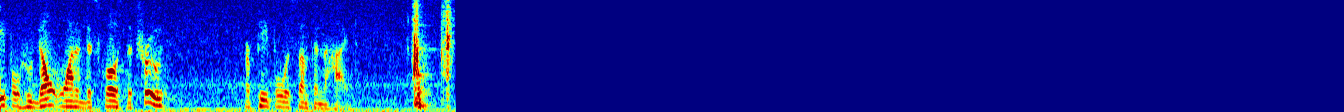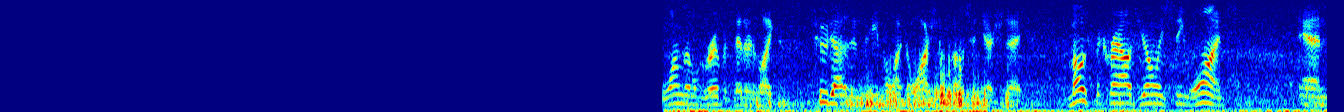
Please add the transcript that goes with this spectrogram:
people who don't want to disclose the truth are people with something to hide. one little group and say there's like two dozen people like the Washington Post said yesterday. Most of the crowds you only see once and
